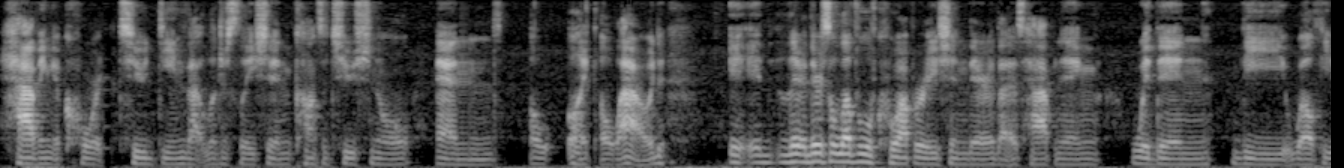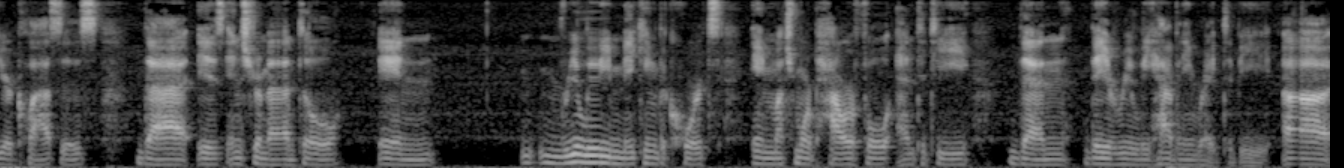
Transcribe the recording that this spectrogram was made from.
having a court to deem that legislation constitutional and like allowed it, it, there, there's a level of cooperation there that is happening within the wealthier classes that is instrumental in really making the courts a much more powerful entity than they really have any right to be. Uh,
